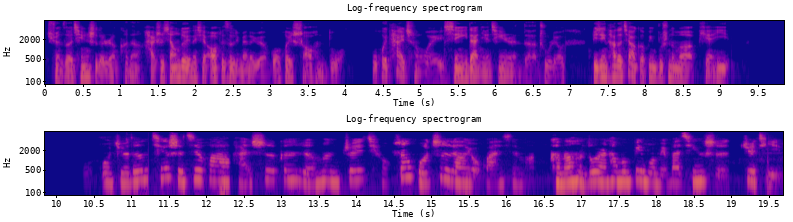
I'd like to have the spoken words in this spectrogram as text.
选择轻食的人，可能还是相对那些 office 里面的员工会少很多，不会太成为新一代年轻人的主流。毕竟它的价格并不是那么便宜。我觉得轻食计划还是跟人们追求生活质量有关系嘛。可能很多人他们并不明白轻食具体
